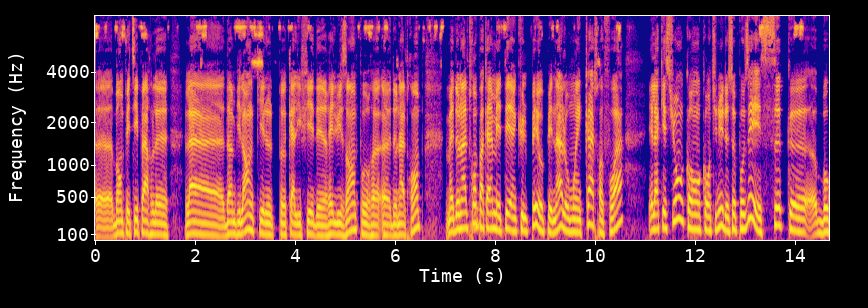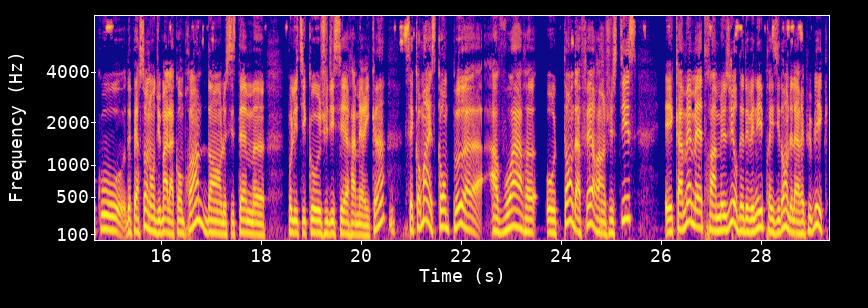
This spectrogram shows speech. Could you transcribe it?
euh, Bonpetit parle d'un bilan qu'il peut qualifier de réluisant pour Donald Trump. Mais Donald Trump a quand même été inculpé au pénal au moins quatre fois. Et la question qu'on continue de se poser, et ce que beaucoup de personnes ont du mal à comprendre dans le système euh, politico-judiciaire américain, c'est comment est-ce qu'on peut euh, avoir euh, autant d'affaires en justice et quand même être en mesure de devenir président de la République?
